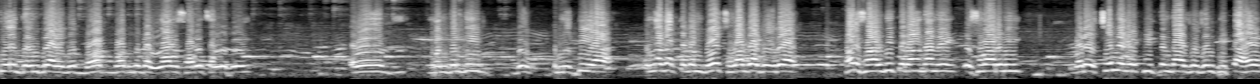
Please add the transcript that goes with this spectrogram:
ਇਹ ਦਿਹਾੜੇ ਦੀ ਬਹੁਤ ਬਹੁਤ ਵਧਾਈਆਂ ਸਾਰੀ ਸੰਗਤ ਨੂੰ ਇਹ ਮੰਦਿਰ ਦੀ ਜੋ ਕਮੇਟੀ ਆ ਉਹਨਾਂ ਦਾ ਕਦਮ ਬਹੁਤ ਸ਼ਲਾਘਾਯੋਗ ਹੈ ਹਰ ਸਾਲ ਦੀ ਤਰ੍ਹਾਂ ਉਹਨਾਂ ਨੇ ਇਸ ਵਾਰ ਵੀ ਬੜੇ ਅੱਛੇ ਨਗਰ ਕੀਰਤਨ ਦਾ ਆਯੋਜਨ ਕੀਤਾ ਹੈ।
